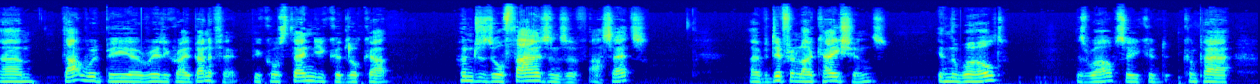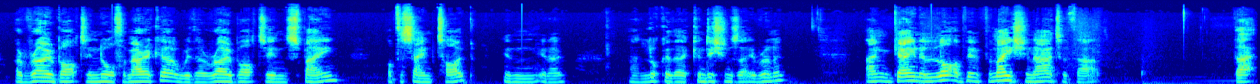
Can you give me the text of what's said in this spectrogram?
um, that would be a really great benefit because then you could look at hundreds or thousands of assets over different locations in the world as well. So you could compare a robot in North America with a robot in Spain of the same type in you know and look at the conditions that they run in and gain a lot of information out of that that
